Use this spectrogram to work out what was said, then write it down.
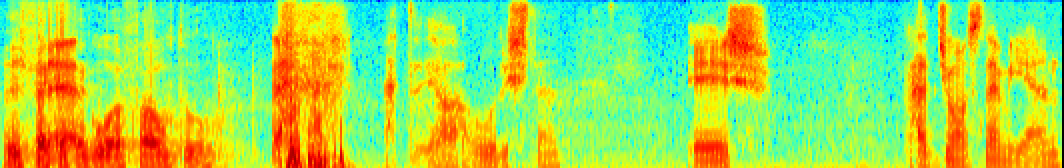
Egy fekete De- golfautó. Hát, ja, úristen. És hát Jones nem ilyen.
